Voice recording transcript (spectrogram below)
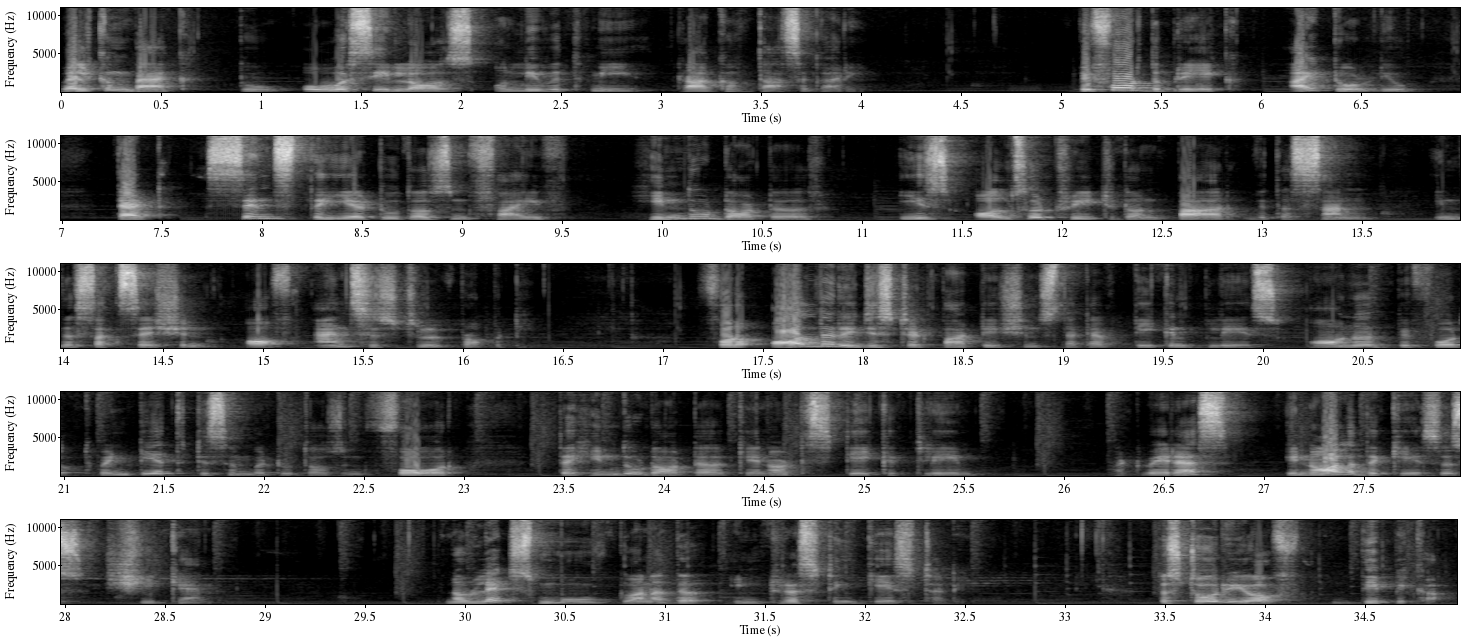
Welcome back to Overseas Laws only with me, Raghav Dasagari. Before the break, I told you that since the year 2005, Hindu daughter is also treated on par with a son in the succession of ancestral property. For all the registered partitions that have taken place on or before 20th December 2004, the Hindu daughter cannot stake a claim, but whereas in all other cases she can. Now let's move to another interesting case study the story of Deepika.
